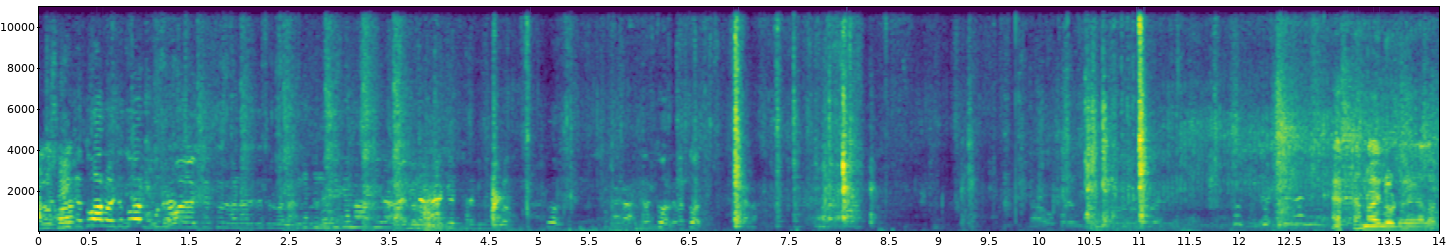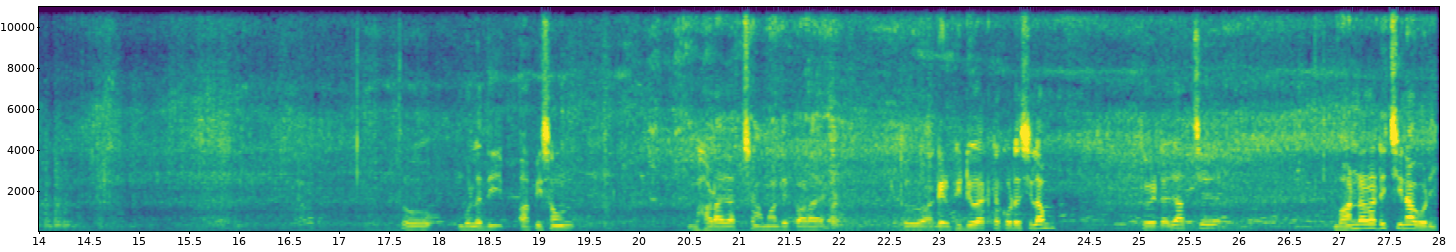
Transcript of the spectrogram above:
ভালো তুলবে না তুলবে দিয়ে রাখবি না আগে ছাড়বি না তোল তোল তোল একটা নয় লোড হয়ে গেল। তো বলে দিই, পাপি সাউন্ড ভাড়া যাচ্ছে আমাদের পাড়ায়। তো আগের ভিডিও একটা করেছিলাম। তো এটা যাচ্ছে ভান্ডারাটি চিনাগড়ি।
